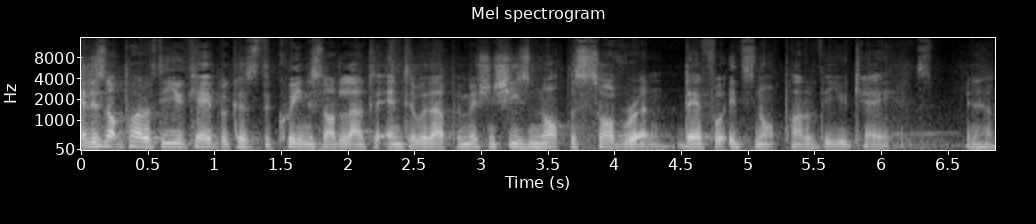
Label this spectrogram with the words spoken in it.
And it's not part of the UK because the Queen is not allowed to enter without permission. She's not the sovereign, therefore it's not part of the UK. It's, you know,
